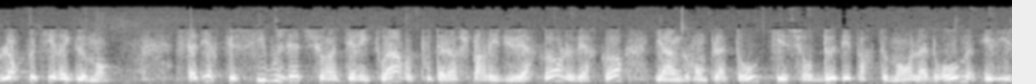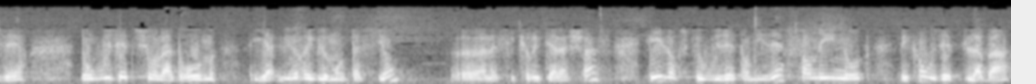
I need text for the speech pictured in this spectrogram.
leur petit règlement. C'est-à-dire que si vous êtes sur un territoire, tout à l'heure je parlais du Vercors, le Vercors, il y a un grand plateau qui est sur deux départements, la Drôme et l'Isère. Donc vous êtes sur la Drôme, il y a une réglementation euh, à la sécurité à la chasse, et lorsque vous êtes en Isère, c'en est une autre. Et quand vous êtes là-bas,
